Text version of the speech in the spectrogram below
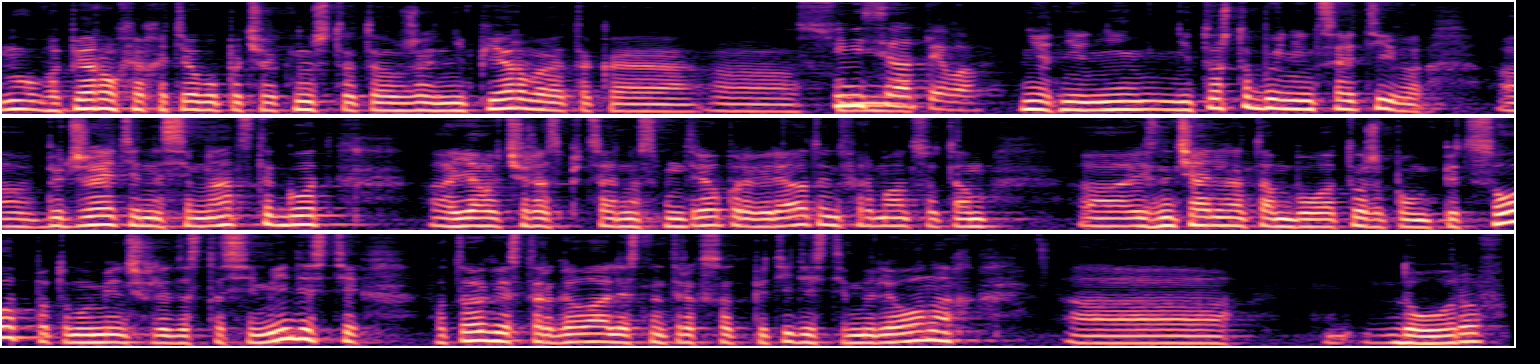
Ну, во-первых, я хотел бы подчеркнуть, что это уже не первая такая э, сумма. Ініціатива. Нет, не, не, не то чтобы инициатива. А В бюджете на 2017 год, а, я вот вчера специально смотрел, проверял эту информацию, там а, изначально там было тоже, по-моему, 500, потом уменьшили до 170, в итоге сторговались на 350 миллионах а, долларов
